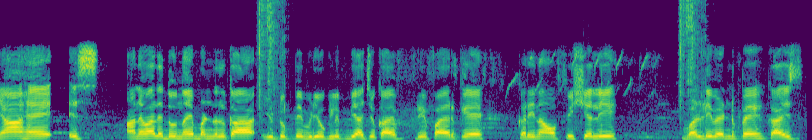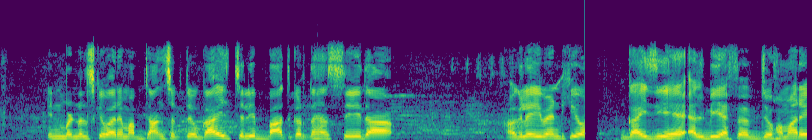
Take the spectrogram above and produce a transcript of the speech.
यहाँ है इस आने वाले दो नए बंडल का यूट्यूब पे वीडियो क्लिप भी आ चुका है फ्री फायर के, करीना ऑफिशियली वर्ल्ड इवेंट पे। गाइज़ इन बंडल्स के बारे में आप जान सकते हो। गाइज़ चलिए बात करते हैं सीधा अगले इवेंट की गाइज़ ये है एल बी एफ़ एफ़ जो हमारे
